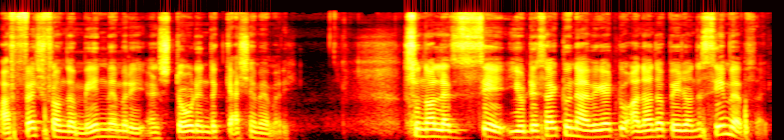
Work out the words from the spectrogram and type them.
are fetched from the main memory and stored in the cache memory. So now let's say you decide to navigate to another page on the same website.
